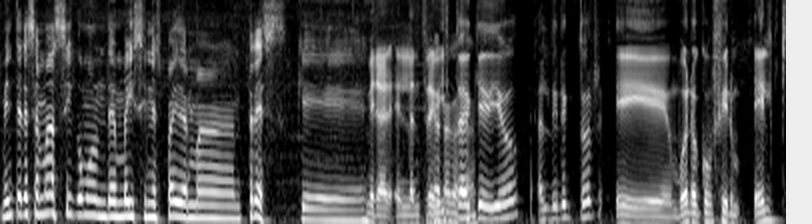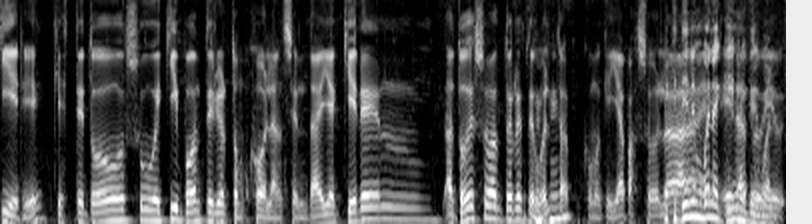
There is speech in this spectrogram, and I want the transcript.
Me interesa más así como un The Amazing Spider-Man 3 que... Mira, en la entrevista que dio al director, eh, bueno, confirma, él quiere que esté todo su equipo anterior, Tom Holland, Zendaya, quieren a todos esos actores de vuelta. Como que ya pasó Es la. que tienen buena química igual.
